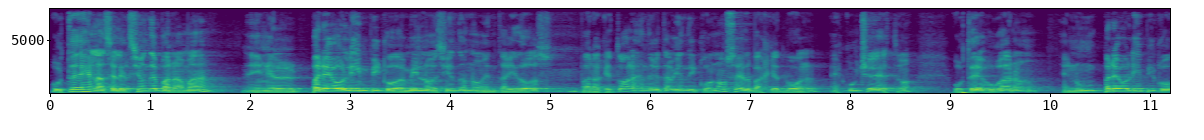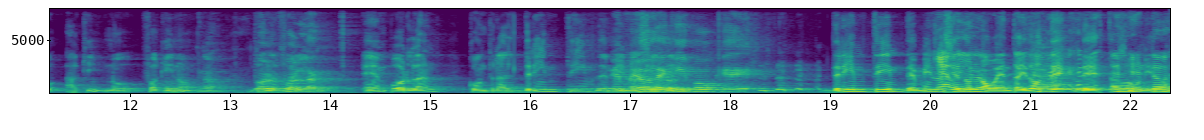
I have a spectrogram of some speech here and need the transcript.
Ustedes en la selección de Panamá, en el preolímpico de 1992, para que toda la gente que está viendo y conoce el básquetbol, escuche esto Ustedes jugaron en un preolímpico aquí, no, fue aquí, ¿no? No, ¿Dónde fue? Portland. En Portland contra el Dream Team de el de equipo que Dream Team de 1992 de, de Estados Unidos.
